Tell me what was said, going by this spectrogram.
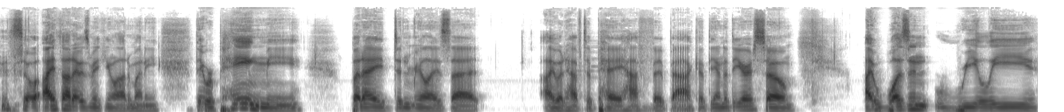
so I thought I was making a lot of money. They were paying me, but I didn't realize that I would have to pay half of it back at the end of the year. So I wasn't really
